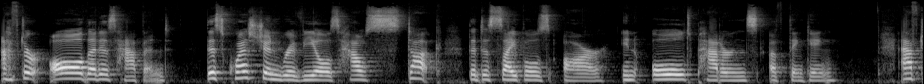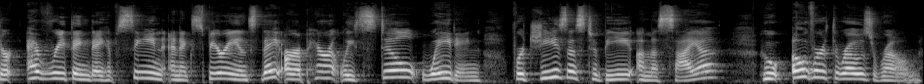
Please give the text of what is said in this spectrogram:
After all that has happened, this question reveals how stuck the disciples are in old patterns of thinking. After everything they have seen and experienced, they are apparently still waiting for Jesus to be a Messiah who overthrows Rome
